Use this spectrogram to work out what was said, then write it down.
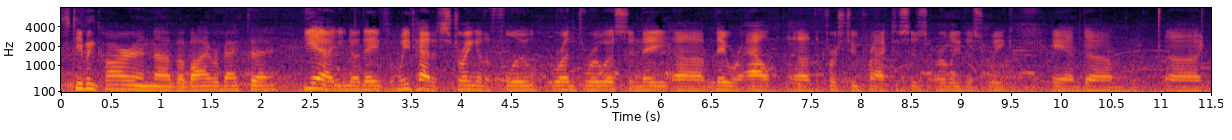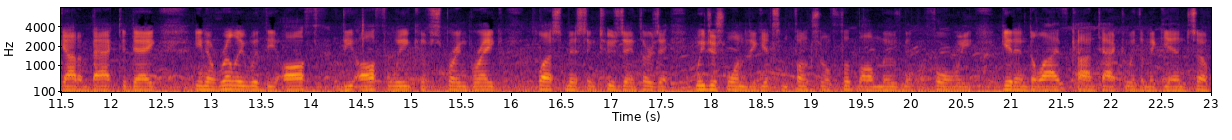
Stephen Carr and uh, Vavae were back today. Yeah, you know they've we've had a string of the flu run through us, and they um, they were out uh, the first two practices early this week, and. Um, uh, got them back today. You know, really with the off the off week of spring break, plus missing Tuesday and Thursday, we just wanted to get some functional football movement before we get into live contact with them again. So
